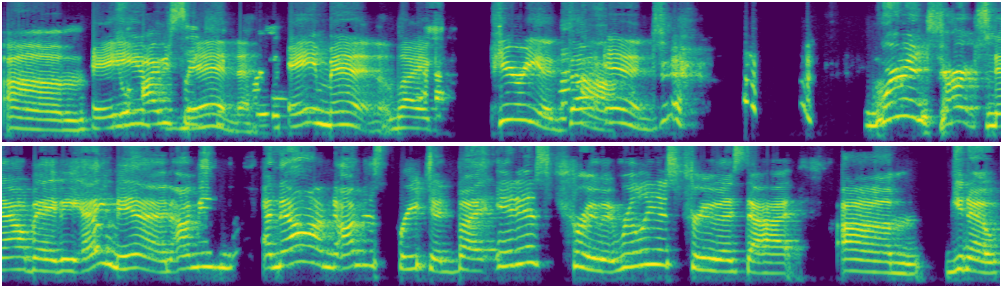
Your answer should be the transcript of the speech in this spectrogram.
Um, Amen. Amen. Like, period. Yeah. The end. We're in church now, baby. Amen. I mean, and now I'm I'm just preaching, but it is true. It really is true. Is that um, you know,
